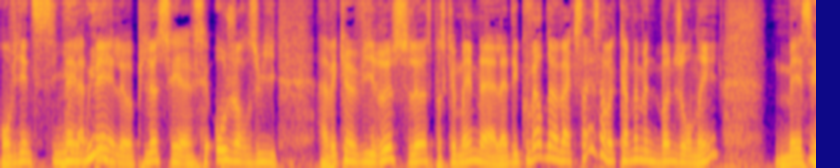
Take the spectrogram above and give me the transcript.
on vient de signer Ben la oui. paix, là. Puis là, c'est aujourd'hui. Avec un virus, là, c'est parce que même la, la découverte d'un vaccin, ça va être quand même une bonne journée. Mais c'est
